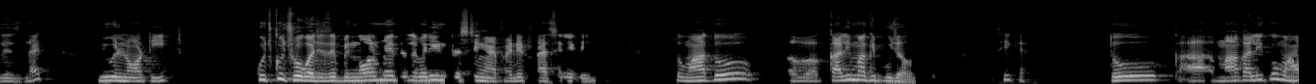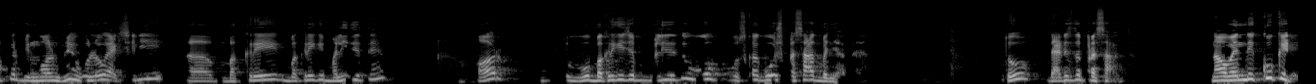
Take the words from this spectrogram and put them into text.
this that you will not eat कुछ कुछ होगा, जैसे बंगाल में this very interesting I find it fascinating तो वहाँ तो काली माँ की पूजा होती है, ठीक है? तो का- माँ काली को वहाँ पर बंगाल में वो लोग एक्चुअली बकरे बकरे की बलि देते हैं और तो वो बकरी की जब बलि देते हैं, वो उसका गोश्त प्रसाद बन जाता है। तो that is the prasad. Now when they cook it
